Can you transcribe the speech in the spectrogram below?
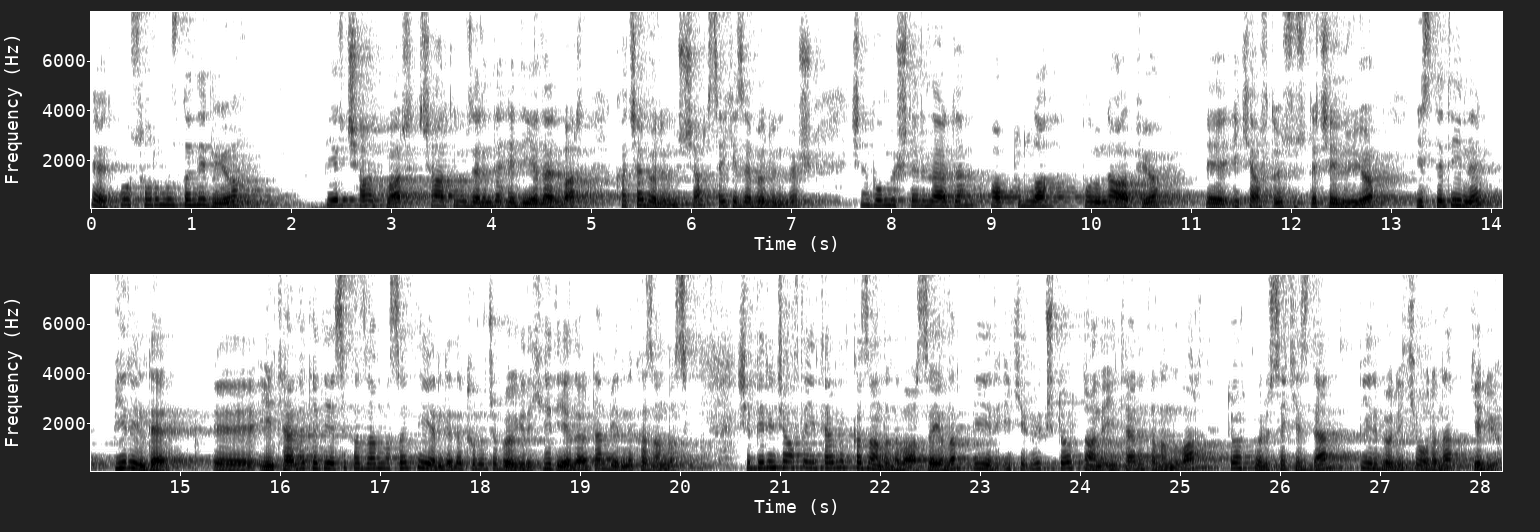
Evet, bu sorumuzda ne diyor? Bir çark var. Çarkın üzerinde hediyeler var. Kaça bölünmüş çark? 8'e bölünmüş. Şimdi bu müşterilerden Abdullah bunu ne yapıyor? E, iki hafta üst üste çeviriyor. İstediğini birinde e, internet hediyesi kazanması, diğerinde de turuncu bölgedeki hediyelerden birini kazanması. Şimdi birinci hafta internet kazandığını varsayalım. 1, 2, 3, 4 tane internet alanı var. 4 bölü 8'den 1 bölü 2 oranı geliyor.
